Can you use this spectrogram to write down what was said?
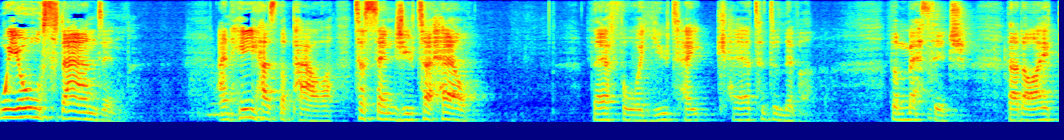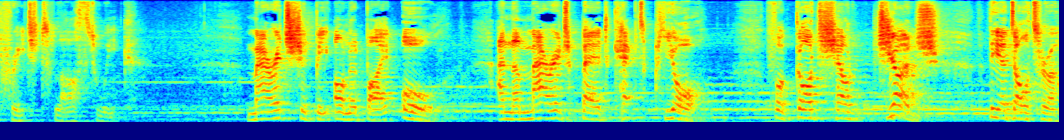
we all stand in. And he has the power to send you to hell. Therefore, you take care to deliver the message that I preached last week. Marriage should be honored by all and the marriage bed kept pure. For God shall judge the adulterer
